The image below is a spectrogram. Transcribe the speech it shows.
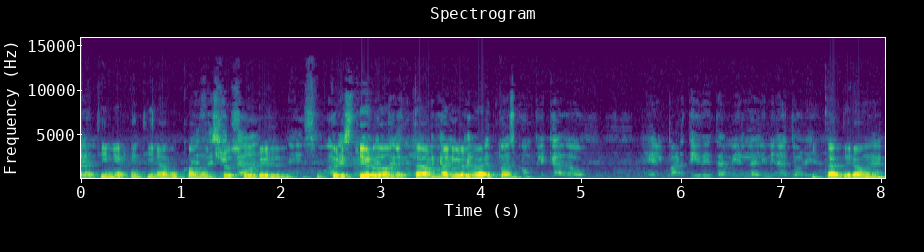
Tarantini, Argentina busca mucho sobre el sector izquierdo donde está Mario Alberto y Calderón.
